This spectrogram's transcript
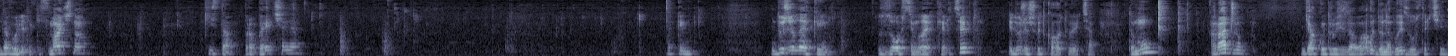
Доволі таки смачно. Тісто пропечене. Такий дуже легкий, зовсім легкий рецепт і дуже швидко готується. Тому раджу. Дякую, друзі, за увагу. До нових зустрічей.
